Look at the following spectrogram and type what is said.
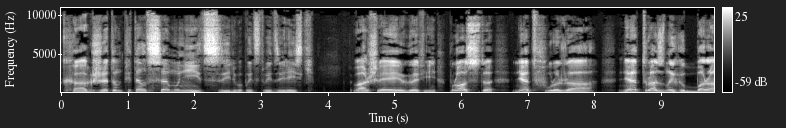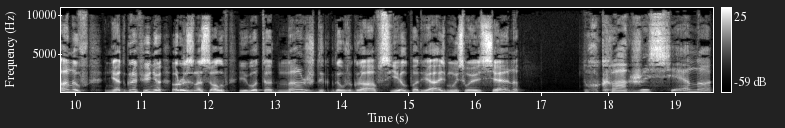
«Как же это он питался амуницией?» — любопытствует Завилейский. Ваш веер, графинь, просто нет фуража, нет разных баранов, нет, графиня, разносолов. И вот однажды, когда уже граф съел под Вязьму и свое сено... «Ну как же сено?»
